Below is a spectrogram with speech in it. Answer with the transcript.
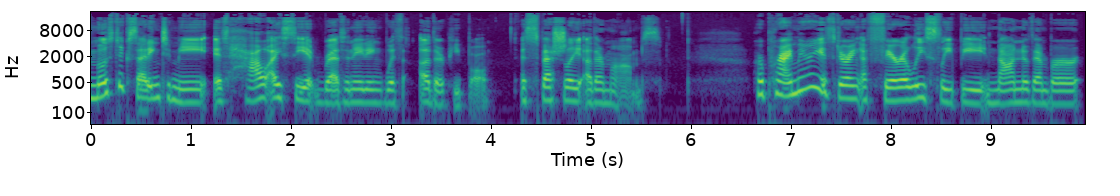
most exciting to me is how I see it resonating with other people, especially other moms. Her primary is during a fairly sleepy non November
